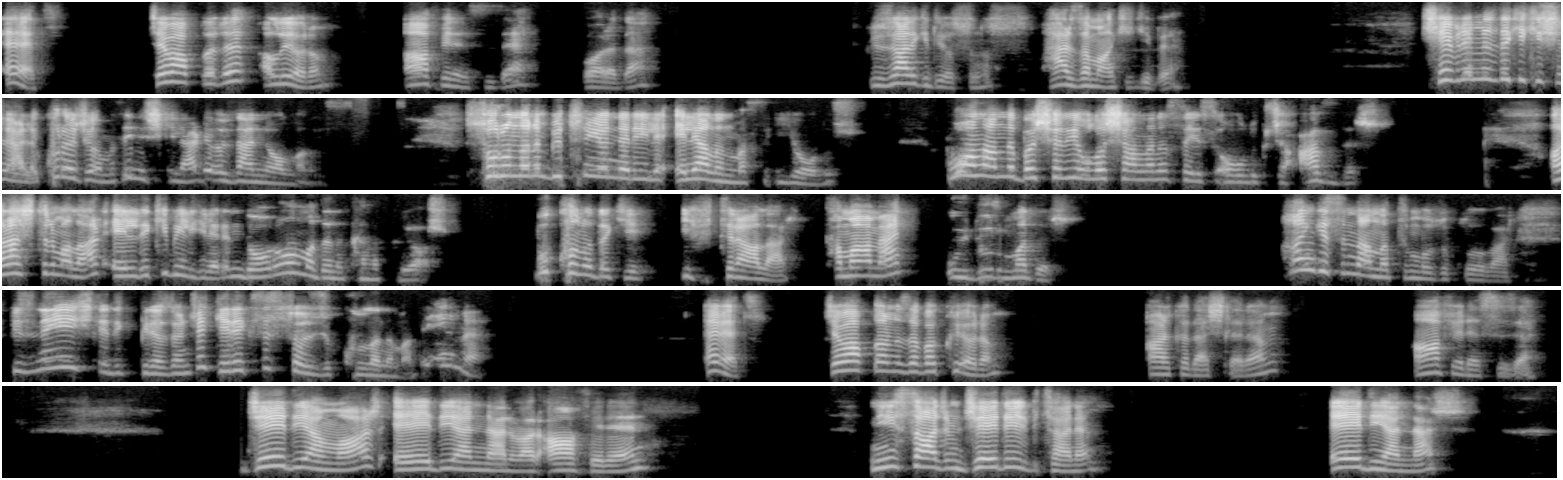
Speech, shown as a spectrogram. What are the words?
Evet. Cevapları alıyorum. Aferin size bu arada. Güzel gidiyorsunuz. Her zamanki gibi. Çevremizdeki kişilerle kuracağımız ilişkilerde özenli olmalıyız. Sorunların bütün yönleriyle ele alınması iyi olur. Bu alanda başarıya ulaşanların sayısı oldukça azdır. Araştırmalar eldeki bilgilerin doğru olmadığını kanıtlıyor. Bu konudaki iftiralar tamamen uydurmadır. Hangisinde anlatım bozukluğu var? Biz neyi işledik biraz önce? Gereksiz sözcük kullanımı değil mi? Evet. Cevaplarınıza bakıyorum. Arkadaşlarım. Aferin size. C diyen var. E diyenler var. Aferin. Nisa'cığım C değil bir tane. E diyenler.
